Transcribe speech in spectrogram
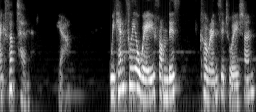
acceptance. Yeah, we can flee away from this current situation.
